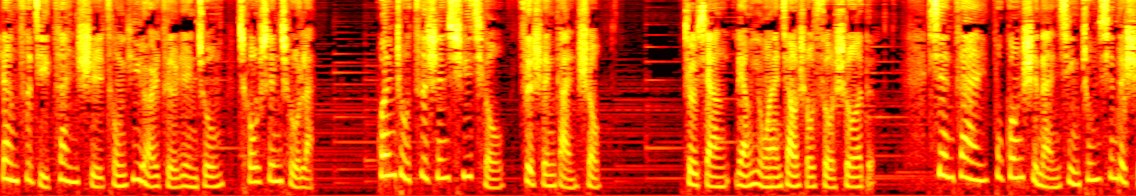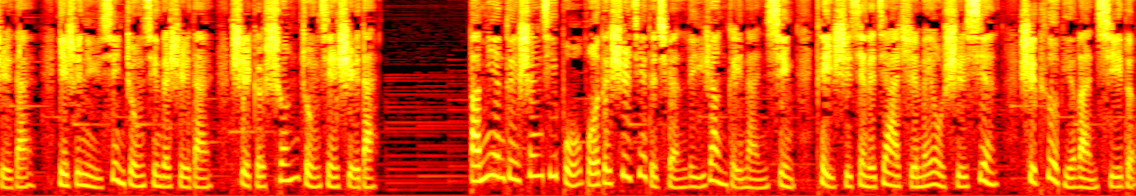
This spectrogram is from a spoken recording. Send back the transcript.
让自己暂时从育儿责任中抽身出来，关注自身需求、自身感受。就像梁永安教授所说的，现在不光是男性中心的时代，也是女性中心的时代，是个双中心时代。把面对生机勃勃的世界的权利让给男性，可以实现的价值没有实现，是特别惋惜的。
